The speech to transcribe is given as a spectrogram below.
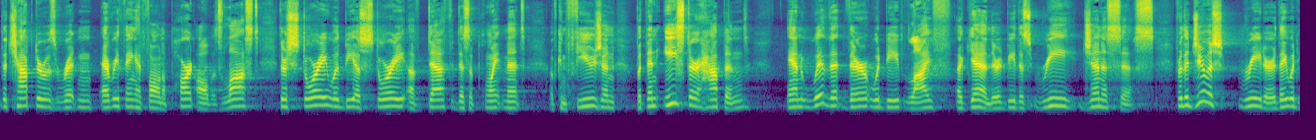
the chapter was written, everything had fallen apart, all was lost. Their story would be a story of death, disappointment, of confusion. But then Easter happened and with it, there would be life again. There would be this regenesis. For the Jewish reader, they would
